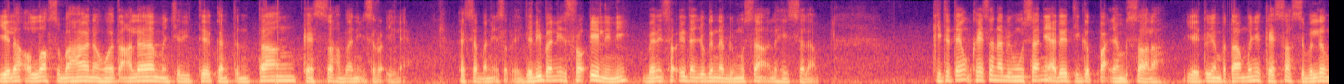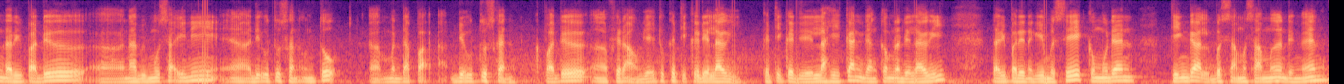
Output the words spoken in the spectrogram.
ialah Allah Subhanahu Wa Taala menceritakan tentang kisah Bani Israel. Eh. Kisah Bani Israel. Jadi Bani Israel ini, Bani Israel dan juga Nabi Musa alaihi salam. Kita tengok kisah Nabi Musa ni ada tiga part yang besar lah. Iaitu yang pertamanya kisah sebelum daripada uh, Nabi Musa ini uh, diutuskan untuk uh, mendapat diutuskan kepada uh, Firaun. Iaitu ketika dia lari. Ketika dia dilahirkan dan kemudian dia lari daripada negeri Mesir kemudian tinggal bersama-sama dengan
